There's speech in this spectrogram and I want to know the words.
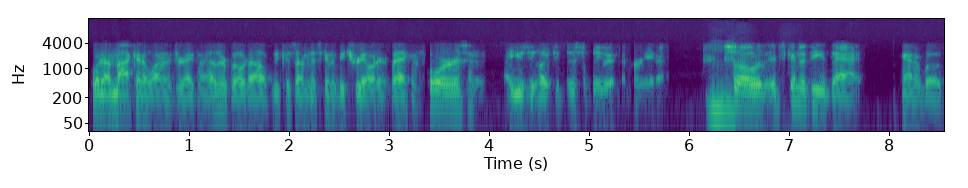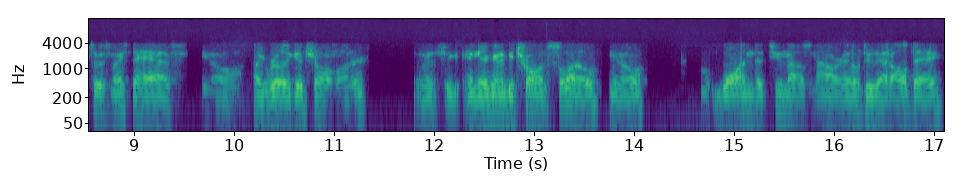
when I'm not going to want to drag my other boat out because I'm just going to be trailing it back and forth, and I usually like to just leave it in the marina. Mhm. So it's going to be that kind of boat. So it's nice to have, you know, like really good trolling motor, and they're going to be trolling slow, you know, one to two miles an hour. It'll do that all day.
